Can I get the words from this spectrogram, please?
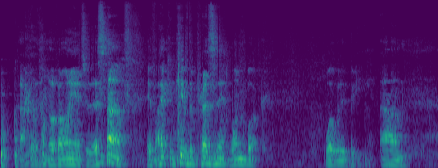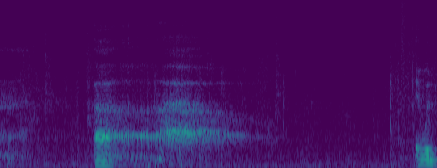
I really don't know if I want to answer this. If I could give the president one book, what would it be? Um, uh, it would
